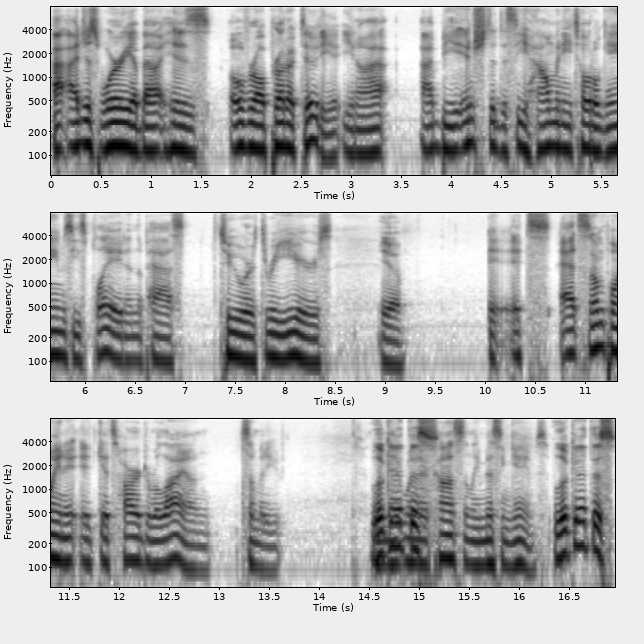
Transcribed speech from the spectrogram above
I, I just worry about his overall productivity. You know, I I'd be interested to see how many total games he's played in the past two or three years. yeah. It, it's at some point it, it gets hard to rely on somebody. Looking at when this- they're constantly missing games. Looking at this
